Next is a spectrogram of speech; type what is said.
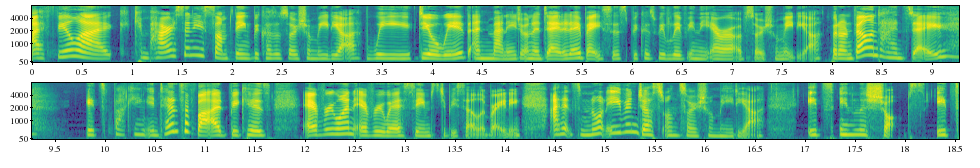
I feel like comparison is something because of social media we deal with and manage on a day to day basis because we live in the era of social media. But on Valentine's Day, it's fucking intensified because everyone everywhere seems to be celebrating. And it's not even just on social media, it's in the shops, it's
